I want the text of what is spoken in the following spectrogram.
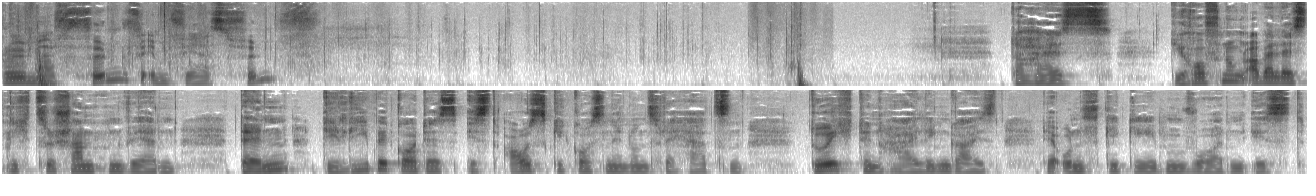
Römer 5 im Vers 5. Da heißt es, die Hoffnung aber lässt nicht zu Schanden werden, denn die Liebe Gottes ist ausgegossen in unsere Herzen durch den Heiligen Geist, der uns gegeben worden ist.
